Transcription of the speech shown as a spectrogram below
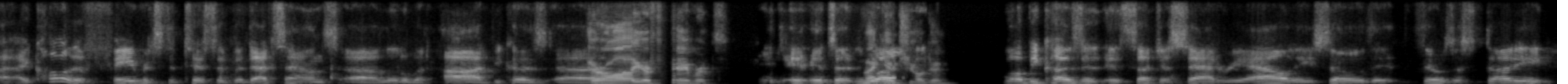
I call it a favorite statistic, but that sounds uh, a little bit odd because uh, they're all your favorites. It, it, it's a like well, your children. Well, because it, it's such a sad reality. So the, there was a study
